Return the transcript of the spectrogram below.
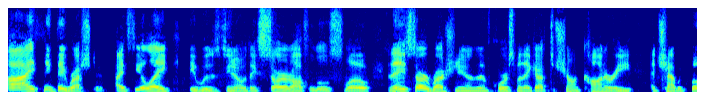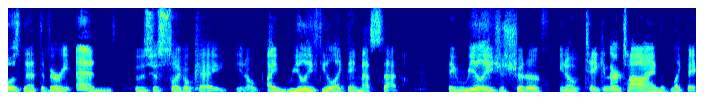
I think they rushed it. I feel like it was, you know, they started off a little slow and then they started rushing it. And then, of course, when they got to Sean Connery and Chadwick Boseman at the very end, it was just like, okay, you know, I really feel like they messed that up. They really just should have, you know, taken their time like they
